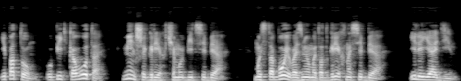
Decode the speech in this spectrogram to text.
«И потом, убить кого-то Меньше грех, чем убить себя. Мы с тобой возьмем этот грех на себя. Или я один.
